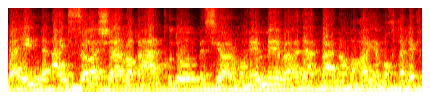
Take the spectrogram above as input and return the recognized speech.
و این اجزاش در واقع هر کدوم بسیار مهمه و در برنامه های مختلف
